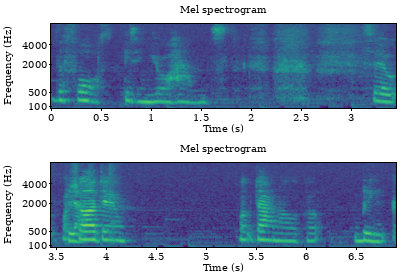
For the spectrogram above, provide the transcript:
The force is in your hands. So What shall I do? Look down or look up? blink.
